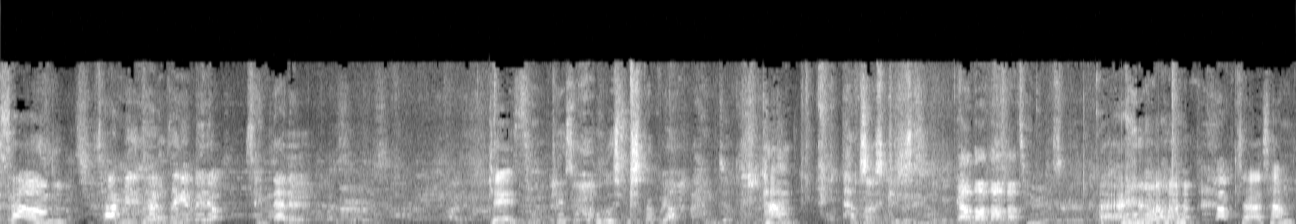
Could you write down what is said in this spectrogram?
3 3인 3색의 매력 세미나를 개, 계속 보고 싶으시다고요? 탕. 탕수시켜주세요 야 나 나 나 재미없어. 자, 3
